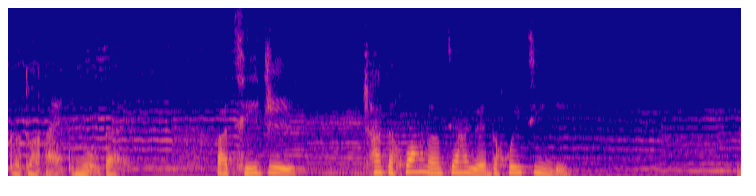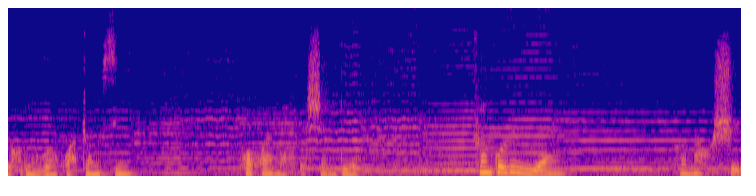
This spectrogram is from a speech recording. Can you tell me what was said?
割断爱的纽带，把旗帜插在荒凉家园的灰烬里，蹂躏文化中心，破坏美的神殿，穿过绿园和闹市，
